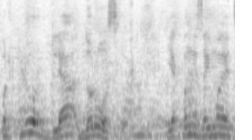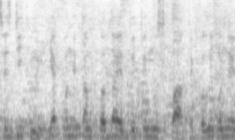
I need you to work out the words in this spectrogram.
фольклор для дорослих. Як вони займаються з дітьми, як вони там вкладають дитину спати, коли вони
